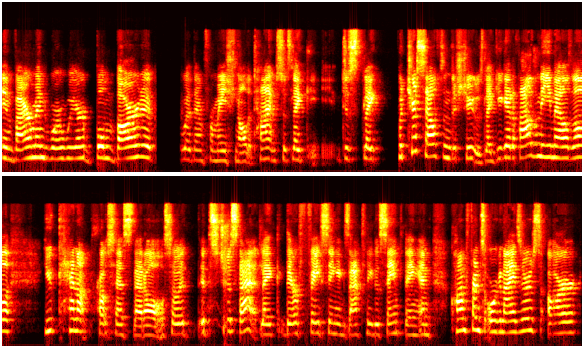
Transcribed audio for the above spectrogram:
environment where we are bombarded with information all the time. So it's like just like put yourselves in the shoes. Like you get a thousand emails, all you cannot process that all. So it, it's just that like they're facing exactly the same thing. And conference organizers are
